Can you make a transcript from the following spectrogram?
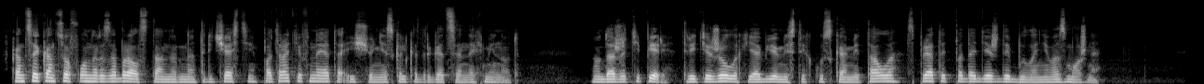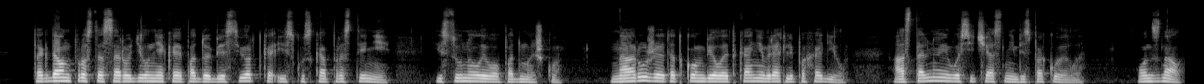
В конце концов он разобрал Станнер на три части, потратив на это еще несколько драгоценных минут. Но даже теперь три тяжелых и объемистых куска металла спрятать под одеждой было невозможно. Тогда он просто соорудил некое подобие свертка из куска простыни и сунул его под мышку. На оружие этот ком белой ткани вряд ли походил, а остальное его сейчас не беспокоило. Он знал,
